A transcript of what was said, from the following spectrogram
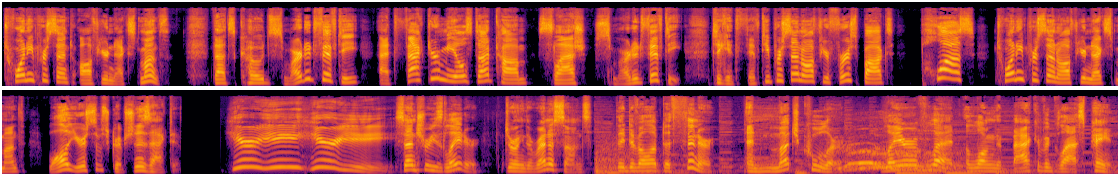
20% off your next month. That's code SMARTED50 at factormeals.com slash SMARTED50 to get 50% off your first box plus 20% off your next month while your subscription is active. Hear ye, hear ye. Centuries later, during the Renaissance, they developed a thinner and much cooler layer of lead along the back of a glass pane.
